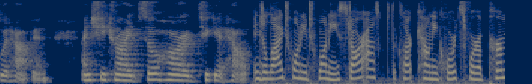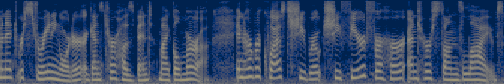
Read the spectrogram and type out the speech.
would happen and she tried so hard to get help. In July 2020, Starr asked the Clark County courts for a permanent restraining order against her husband, Michael Murrah. In her request, she wrote she feared for her and her son's lives.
